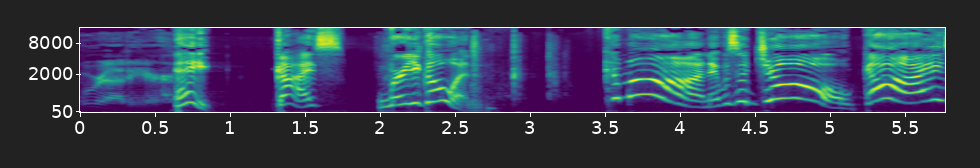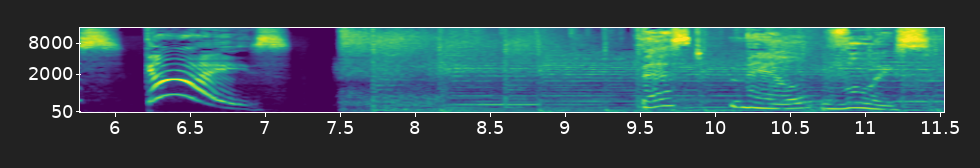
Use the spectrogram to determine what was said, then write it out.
We're out of here. Hey, guys, where are you going? Come on, it was a joke, guys, guys. Best Male Voice.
